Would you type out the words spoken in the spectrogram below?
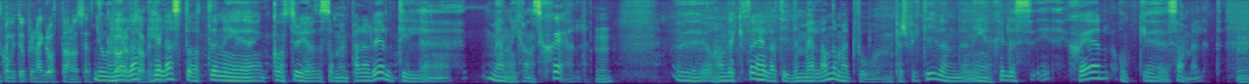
kommit upp i den här grottan och sett Jo, men hela, hela staten är konstruerad som en parallell till eh, människans själ. Mm. Eh, och han växlar hela tiden mellan de här två perspektiven. Den enskildes eh, själ och eh, samhället. Mm.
